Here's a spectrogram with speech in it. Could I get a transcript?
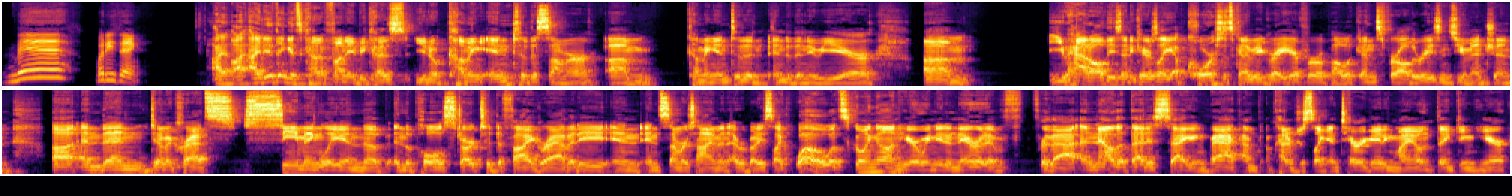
meh. What do you think? I, I do think it's kind of funny because you know coming into the summer, um, coming into the into the new year, um, you had all these indicators like of course it's going to be a great year for republicans for all the reasons you mentioned uh, and then democrats seemingly in the in the polls start to defy gravity in in summertime and everybody's like whoa what's going on here? We need a narrative for that. And now that that is sagging back i'm, I'm kind of just like interrogating my own thinking here.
